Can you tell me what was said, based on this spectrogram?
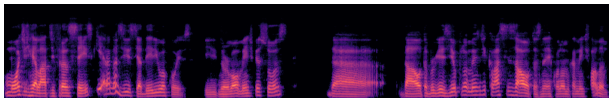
um monte de relatos de francês que era nazista e aderiu à coisa. E normalmente pessoas da, da alta burguesia, ou pelo menos de classes altas, né, economicamente falando.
